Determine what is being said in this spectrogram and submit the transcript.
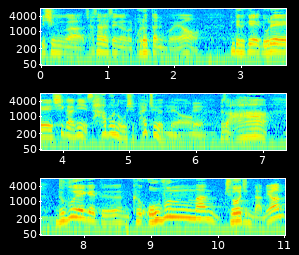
이 친구가 자살할 생각을 버렸다는 거예요. 근데 그게 노래 시간이 4분 58초였대요. 네. 그래서 아 누구에게든 그 5분만 주어진다면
